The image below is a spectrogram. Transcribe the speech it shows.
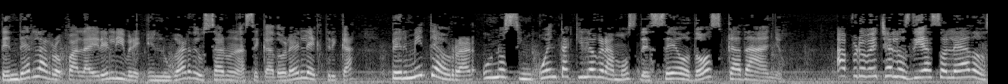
Tender la ropa al aire libre en lugar de usar una secadora eléctrica permite ahorrar unos 50 kilogramos de CO2 cada año. Aprovecha los días soleados.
